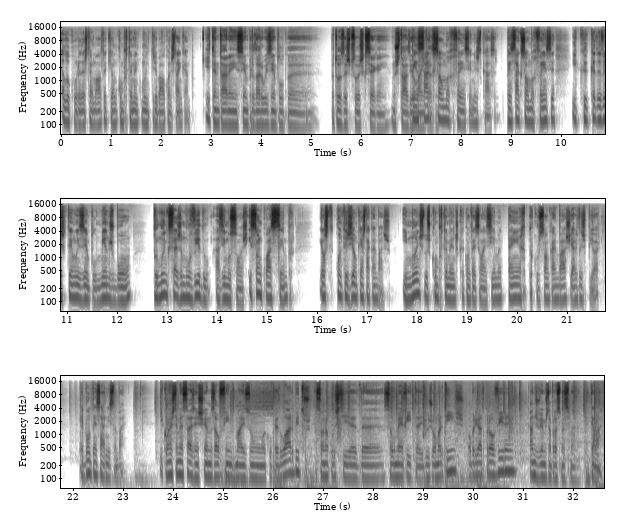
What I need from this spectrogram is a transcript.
a loucura desta malta, que é um comportamento muito tribal quando está em campo. E tentarem sempre dar o exemplo para, para todas as pessoas que seguem no estádio Pensar que são uma referência neste caso. Pensar que são uma referência e que cada vez que tem um exemplo menos bom, por muito que seja movido às emoções, e são quase sempre, eles contagiam quem está cá embaixo e muitos dos comportamentos que acontecem lá em cima têm a repercussão cá em baixo e às vezes pior. É bom pensar nisso também. E com esta mensagem chegamos ao fim de mais um A Culpa é do Árbitro, a sonoplastia da Salomé Rita e do João Martins. Obrigado por ouvirem. Cá nos vemos na próxima semana. Até lá.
